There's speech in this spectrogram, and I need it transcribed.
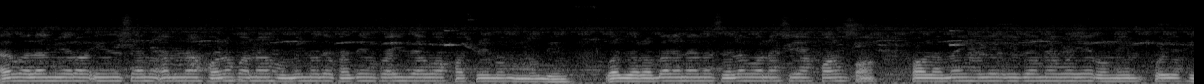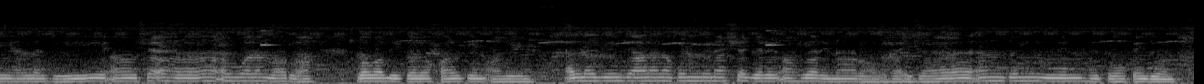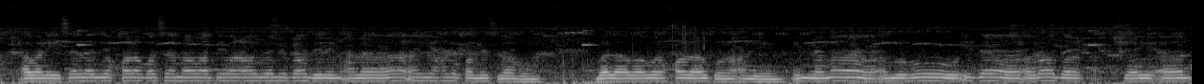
أولم ير الإنسان أنا خلقناه من نطفة فإذا هو خصيم مبين. وضرب لنا مثلا ونسي خلقا قال من هي العظام وهي رميم قل يحييها الذي أنشأها أول مرة وهو بكل خلق عليم. الذي جعل لكم من الشجر الأخضر نارا فإذا أنتم منه توقدون. أوليس الذي خلق السماوات والأرض بقادر على أن يخلق مثلهم؟ بلى وهو الخلاق العليم. إنما أمره إذا أراد شيئا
